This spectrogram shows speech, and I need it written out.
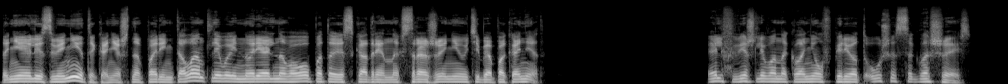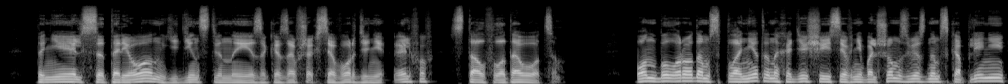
Даниэль, извини, ты, конечно, парень талантливый, но реального опыта эскадренных сражений у тебя пока нет. Эльф вежливо наклонил вперед уши, соглашаясь. Таниэль Сатарион, единственный из оказавшихся в Ордене эльфов, стал флотоводцем. Он был родом с планеты, находящейся в небольшом звездном скоплении,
